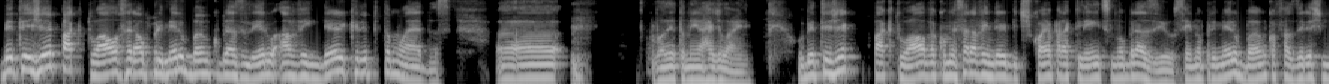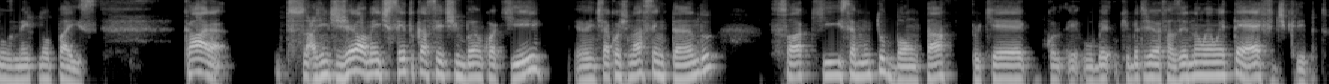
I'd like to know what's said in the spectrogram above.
BTG Pactual será o primeiro banco brasileiro a vender criptomoedas. Uh, vou ler também a headline. O BTG Pactual vai começar a vender Bitcoin para clientes no Brasil, sendo o primeiro banco a fazer este movimento no país. Cara, a gente geralmente senta o cacete em banco aqui, a gente vai continuar sentando, só que isso é muito bom, tá? Porque o, o que o BTG vai fazer não é um ETF de cripto,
